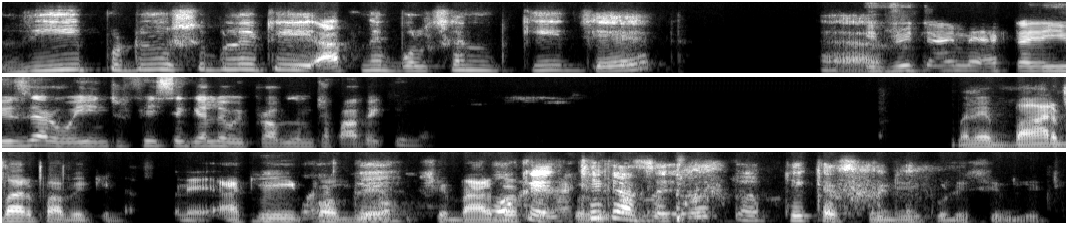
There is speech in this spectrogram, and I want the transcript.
রিপ্রোডিউসিবিলিটি আপনি বলছেন কি যে এভরি টাইম একটা ইউজার ওই ইন্টারফেসে গেলে ওই প্রবলেমটা পাবে কিনা? মানে বারবার পাবে কিনা? মানে একই প্রবলেম okay. সে বারবার ওকে ঠিক আছে ঠিক আছে। রিপ্রডিউসিবিলিটি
